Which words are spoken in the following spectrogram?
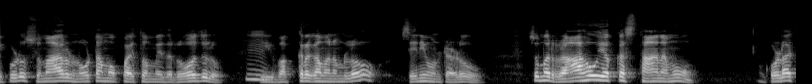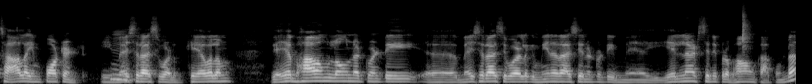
ఇప్పుడు సుమారు నూట ముప్పై తొమ్మిది రోజులు ఉమ్, ఈ వక్రగమనంలో శని ఉంటాడు. సో మరి రాహు యొక్క స్థానము కూడా చాలా ఇంపార్టెంట్ ఈ Hmm. మేషరాశి వాళ్ళకి కేవలం వ్యయభావంలో ఉన్నటువంటి మేషరాశి వాళ్ళకి మీనరాశి అయినటువంటి ఏలినాటి శని ప్రభావం కాకుండా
